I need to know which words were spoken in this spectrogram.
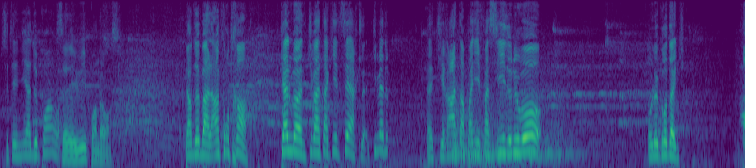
C'était ni à 2 points ouais. C'est 8 points d'avance. Perte de balle, 1 contre 1. Calmon qui va attaquer le cercle, qui, met de- euh, qui rate un panier facile de nouveau. Oh le gros dunk. Oh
